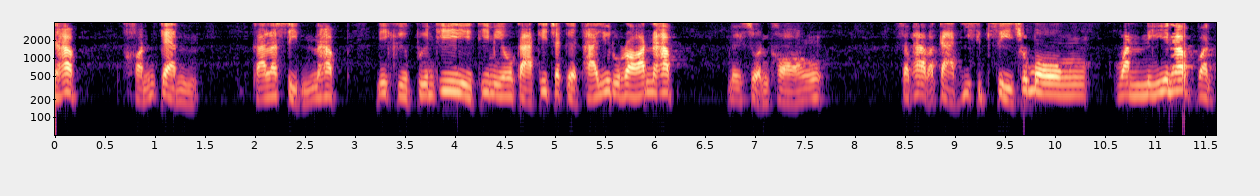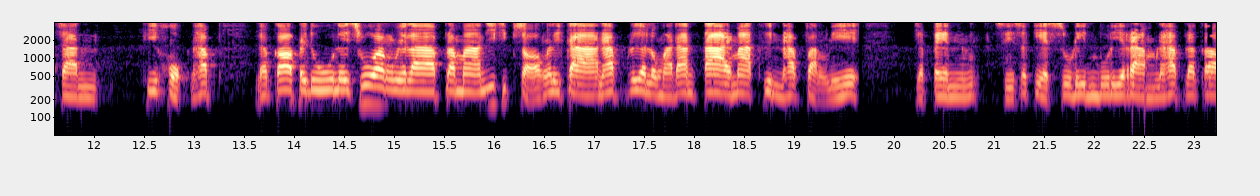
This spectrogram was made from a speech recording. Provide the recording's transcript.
นะครับ ขอนแก่นกาฬสินนะครับ นี่คือพื้นที่ที่มีโอกาสที่จะเกิดพายุร้อนนะครับ ในส่วนของสภาพอากาศ 24 ชั่วโมงวันนี้นะครับ วันจันทร์ที่ 6 นะครับ แล้วก็ไปดูในช่วงเวลาประมาณ 22นาฬิกานะครับเลื่อนลงมาด้านใต้มากขึ้นนะครับ ฝั่งนี้จะเป็นศรีสะเกดสุรินทร์บุรีรัมย์นะครับ แล้วก็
